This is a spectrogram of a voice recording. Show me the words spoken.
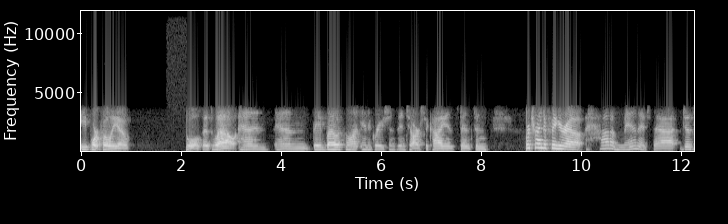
e-portfolio tools as well, and and they both want integrations into our Sakai instance, and we're trying to figure out how to manage that just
